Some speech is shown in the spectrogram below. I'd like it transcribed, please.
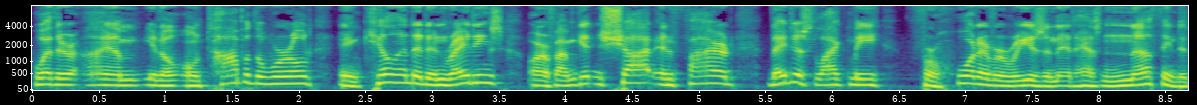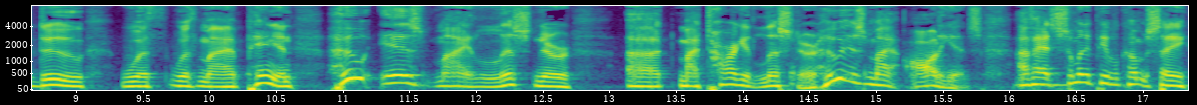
whether I am, you know, on top of the world and killing it in ratings or if I'm getting shot and fired. They just like me for whatever reason. It has nothing to do with, with my opinion. Who is my listener uh, my target listener? Who is my audience? I've had so many people come and say,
